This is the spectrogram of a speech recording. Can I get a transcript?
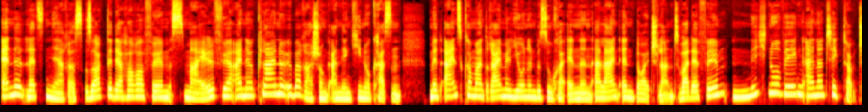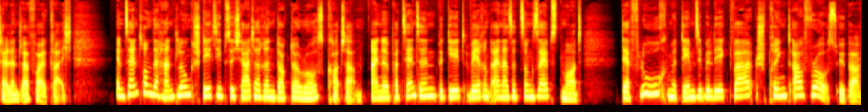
Ende letzten Jahres sorgte der Horrorfilm Smile für eine kleine Überraschung an den Kinokassen. Mit 1,3 Millionen BesucherInnen allein in Deutschland war der Film nicht nur wegen einer TikTok-Challenge erfolgreich. Im Zentrum der Handlung steht die Psychiaterin Dr. Rose Cotter. Eine Patientin begeht während einer Sitzung Selbstmord. Der Fluch, mit dem sie belegt war, springt auf Rose über.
